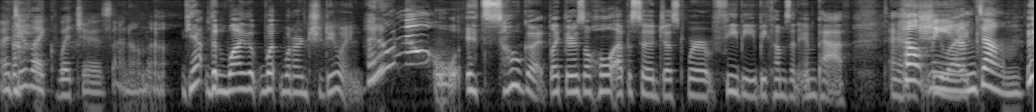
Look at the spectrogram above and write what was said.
I do like witches. I don't know. Yeah, then why? What? What aren't you doing? I don't know. It's so good. Like there's a whole episode just where Phoebe becomes an empath, and Help she, me, like, I'm dumb.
